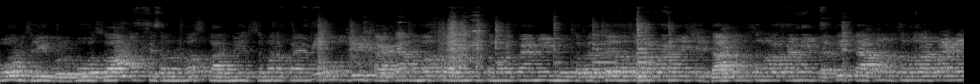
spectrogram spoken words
ओम श्री स्वाहा अक्षदम नमस्कार मी समर्पयामि। ओम श्री साठ्या नमस्कार मी समर्पयामि मुख प्रक्षालन समर्पयामि सिद्धार्थन समर्पयामि प्रतिष्ठापन समर्पयामि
